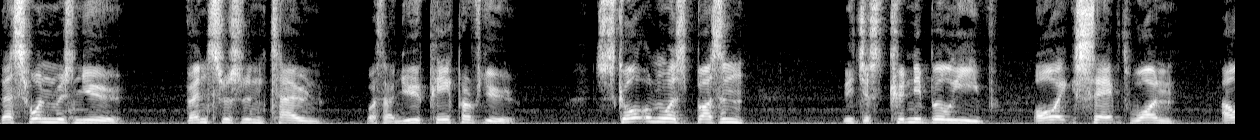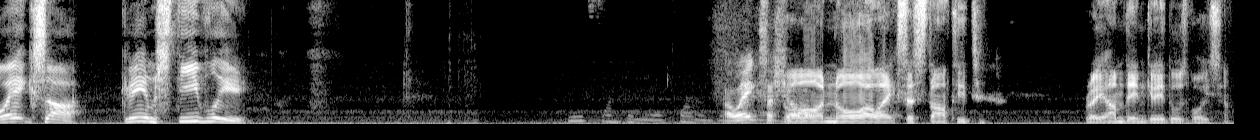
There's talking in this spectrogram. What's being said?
this one was new. Vince was in town with a new pay per view. Scotland was buzzing. They just couldn't believe, all except one. Alexa, Graham Stevely. Alexa, shut Oh no, Alexa started. Right, I'm doing Grado's voice here.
